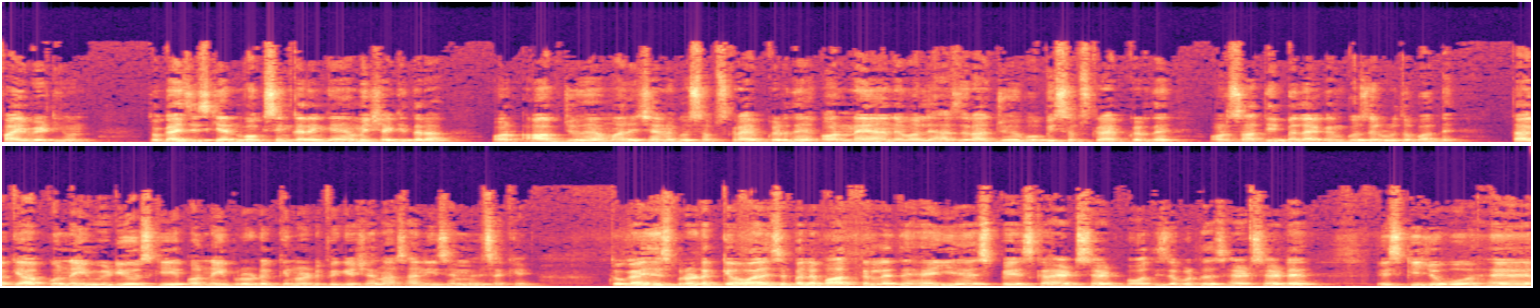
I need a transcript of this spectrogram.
five eighty one तो गाइज़ इसकी अनबॉक्सिंग करेंगे हमेशा की तरह, और आप जो है हमारे चैनल को सब्सक्राइब कर दें, और नए आने वाले हजरात जो है वो भी सब्सक्राइब कर दें, और साथ ही बेल आइकन को ज़रूर दबा दें, ताकि आपको नई वीडियोस की और नई प्रोडक्ट की नोटिफिकेशन आसानी से मिल सके। तो गाइज़ इस प्रोडक्ट के हवाले से पहले बात कर लेते हैं। ये है स्पेस का हेडसेट बहुत ही ज़बरदस्त हेडसेट है। इसकी जो वो है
